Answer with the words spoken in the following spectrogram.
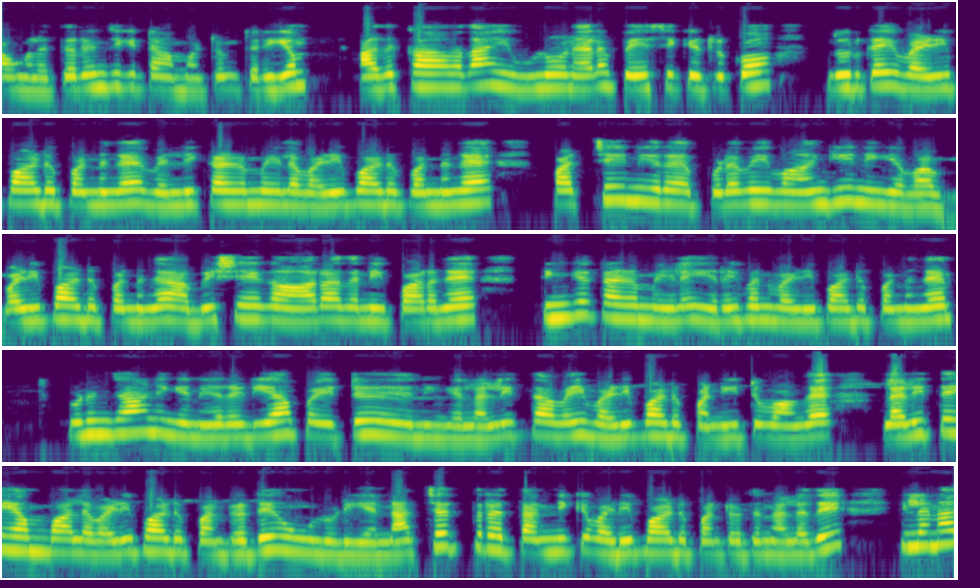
அவங்கள தெரிஞ்சுக்கிட்டா மட்டும் தெரியும். அதுக்காக தான் இவ்வளோ நேரம் பேசிக்கிட்டு இருக்கோம் துர்கை வழிபாடு பண்ணுங்க வெள்ளிக்கிழமையில வழிபாடு பண்ணுங்க. பச்சை நிற புடவை வாங்கி நீங்க வ- வழிபாடு பண்ணுங்க. அபிஷேக ஆராதனை பாருங்க. திங்கட்கிழமையில இறைவன் வழிபாடு பண்ணுங்க. முடிஞ்சால் நீங்கள் நேரடியாக போயிட்டு நீங்கள் லலிதாவை வழிபாடு பண்ணிட்டு வாங்க. லலிதை அம்பாவில் வழிபாடு பண்ணுறது உங்களுடைய நட்சத்திர தண்ணிக்கு வழிபாடு பண்ணுறது நல்லது. இல்லைன்னா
